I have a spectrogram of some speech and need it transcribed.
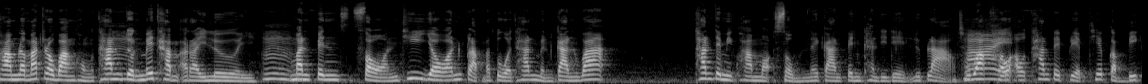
ความระมัดระวังของท่านอืมจนไม่ทำอะไรเลยอืมมันเป็นสอนที่ย้อนกลับมาตัวท่านเหมือนกันว่า ท่านจะมีความเหมาะสมในการเป็นแคนดิเดตหรือเปล่า เพราะว่าเขาเอาท่านไปเปรียบเทียบกับบิ๊ก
